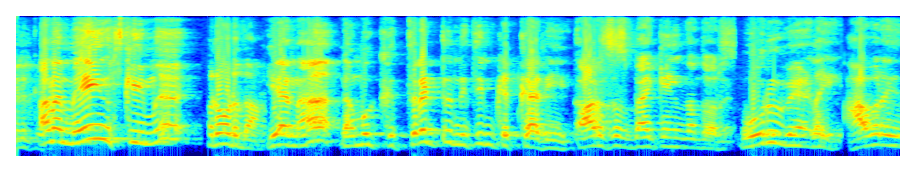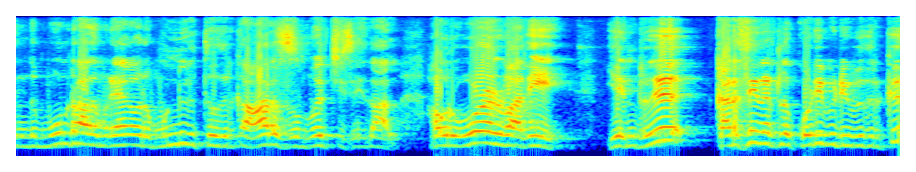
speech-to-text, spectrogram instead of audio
இருக்கு. ஆனா மெயின் ஸ்கீமு ரோடு தான். ஏன்னா நமக்கு திரட்டு நிதின் கட்காரி ஆர்எஸ்எஸ் பேக்கிங் தந்தவர். ஒருவேளை அவரை இந்த மூன்றாவது முறையாக அவர் முன்னிறுத்துவதற்கு ஆர்எஸ்எஸ் முயற்சி செய்தால் அவர் ஊழல்வாதி என்று கடைசி நேரத்தில் கொடி பிடிப்பதற்கு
